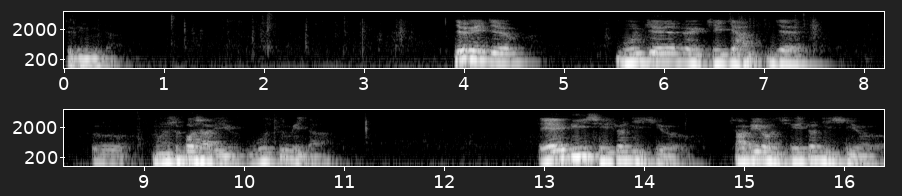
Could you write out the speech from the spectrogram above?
드립니다. 여기 이제 문제를 제기한 이제 그 문수보살이 묻습니다. 대비 세존이시여, 자비로운 세존이시여.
